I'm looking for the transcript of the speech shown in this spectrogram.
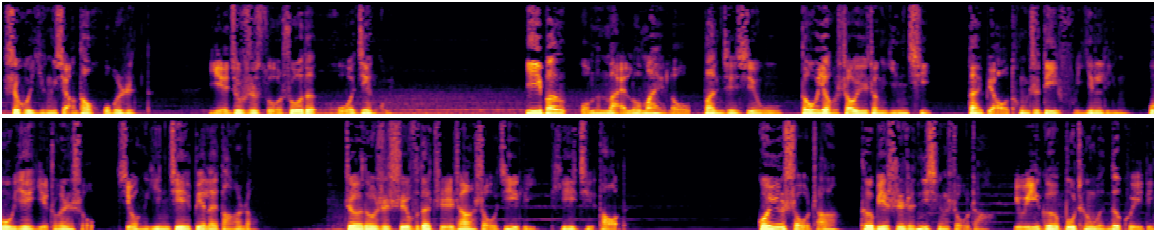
是会影响到活人的，也就是所说的活见鬼。一般我们买楼卖楼搬迁新屋都要烧一张阴气，代表通知地府阴灵物业已转手，希望阴界别来打扰。这都是师傅的纸扎手记里提及到的。关于手扎，特别是人形手扎，有一个不成文的规定：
